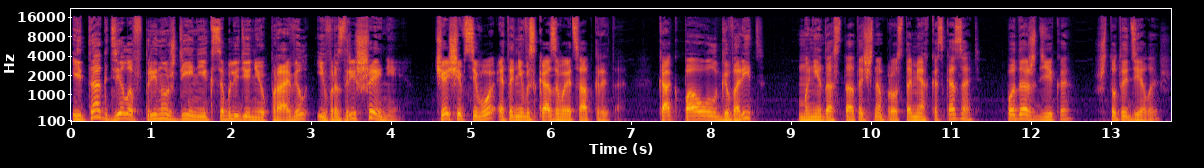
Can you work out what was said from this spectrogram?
Итак, дело в принуждении к соблюдению правил и в разрешении. Чаще всего это не высказывается открыто. Как Паул говорит, мне достаточно просто мягко сказать «подожди-ка, что ты делаешь?»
